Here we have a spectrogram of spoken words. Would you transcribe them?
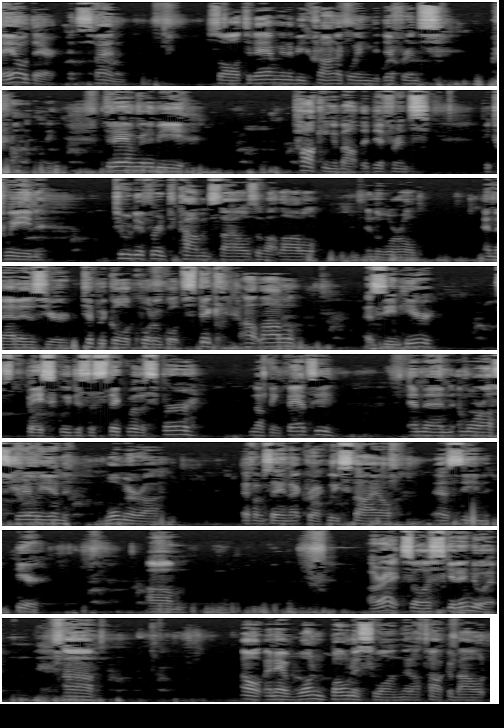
Hey out there, it's Sven. So today I'm going to be chronicling the difference. Chronicling. Today I'm going to be talking about the difference between two different common styles of atlatl in the world, and that is your typical quote unquote stick atlatl, as seen here. It's basically just a stick with a spur, nothing fancy, and then a more Australian Woomera, if I'm saying that correctly, style, as seen here. Um, all right, so let's get into it. Uh, oh, and I have one bonus one that I'll talk about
